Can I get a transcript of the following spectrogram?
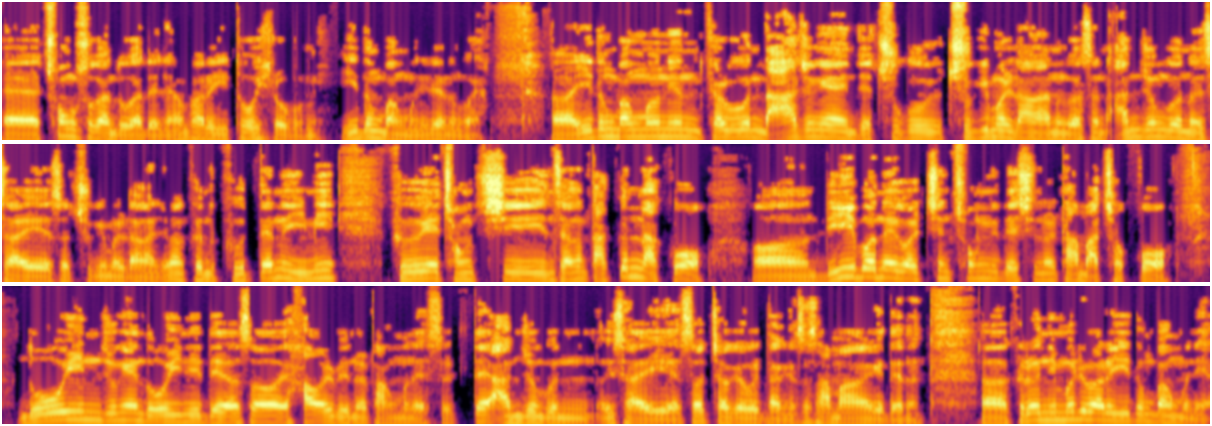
에, 총수가 누가 되냐면 바로 이토 히로부미, 이등 방문이 되는 거예요. 어, 이등 방문은 결국은 나중에 이제 죽, 죽임을 당하는 것은 안중근 의사에 의해서 죽임을 당하지만 그, 그때는 이미 그의 정치 인상은 다 끝났고 어, 네 번에 걸친 총리 대신을 다 마쳤고 노인 중에 노인이 되어서 하얼빈을 방문했을 때 안중근 의사에 의해서 저격을 당해서 사망하게 되는 어, 그런 인물이 바로 이등 방문이에요.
